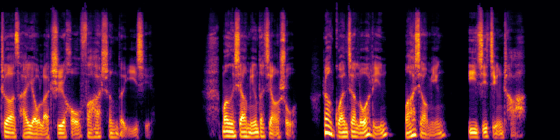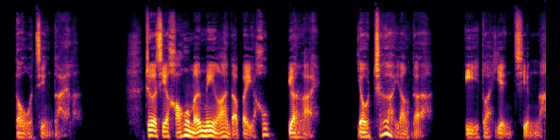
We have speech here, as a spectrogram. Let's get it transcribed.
这才有了之后发生的一切。孟祥明的讲述让管家罗林、马小明以及警察都惊呆了。这起豪门命案的背后，原来有这样的。一段隐情啊。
